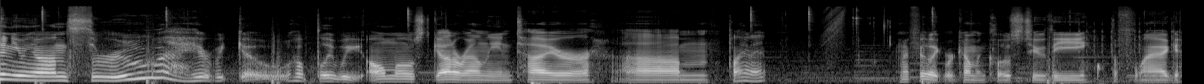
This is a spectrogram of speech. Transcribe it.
Continuing on through, here we go. Hopefully we almost got around the entire um, planet. I feel like we're coming close to the, the flag.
